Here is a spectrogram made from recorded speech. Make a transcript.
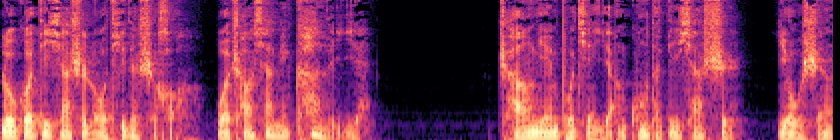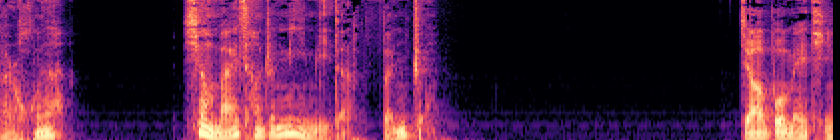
路过地下室楼梯的时候，我朝下面看了一眼。常年不见阳光的地下室，幽深而昏暗，像埋藏着秘密的坟冢。脚步没停，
